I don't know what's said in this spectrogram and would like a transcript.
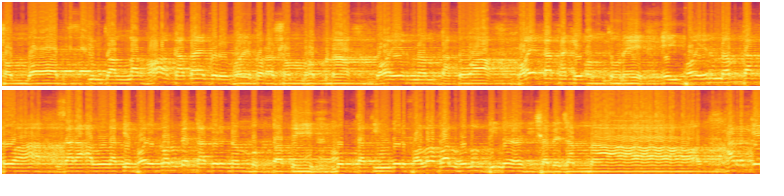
সম্ভব, কিন্তু আল্লাহর হক আদায় করে ভয় করা সম্ভব না। ভয়ের নাম তাকোয়া ভয়টা থাকে অন্তরে? এই ভয়ের নাম তাকোয়া যারা আল্লাহকে ভয় করবে, তাদের নাম মুত্তাকি। মুত্তাকিনদের ফলাফল হলো বিনা হিসাবে জান্নাত। হর কে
